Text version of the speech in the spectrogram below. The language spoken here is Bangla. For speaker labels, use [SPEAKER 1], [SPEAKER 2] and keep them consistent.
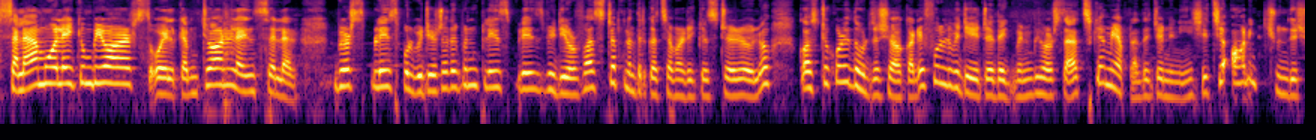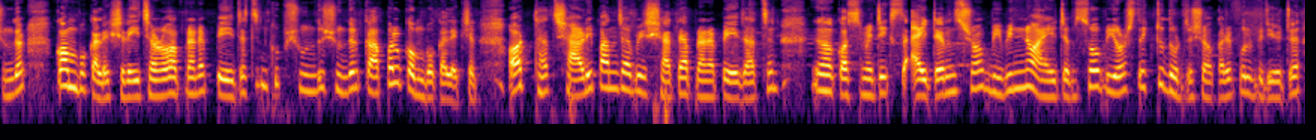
[SPEAKER 1] আসসালামু আলাইকুম viewers welcome to online seller viewers please full ভিডিওটা দেখবেন। প্লিজ প্লিজ ভিডিওর ফার্স্ট আপনাদের কাছে আমার রিকোয়েস্ট রইল, কষ্ট করে ধৈর্য সহকারে ফুল ভিডিওটা দেখবেন। ভিউয়ার্স আজকে আমি আপনাদের জন্য নিয়ে এসেছি অনেক সুন্দর সুন্দর কম্বো কালেকশন এছাড়াও আপনারা পেয়ে যাচ্ছেন খুব সুন্দর সুন্দর কাপল কম্বো কালেকশন অর্থাৎ শাড়ি, পাঞ্জাবির সাথে আপনারা পেয়ে যাচ্ছেন কসমেটিক্স আইটেমস সব বিভিন্ন আইটেম সো ভিউয়ার্স একটু ধৈর্য সহকারে ফুল ভিডিওটা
